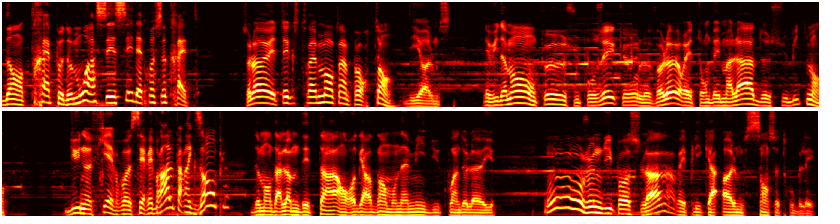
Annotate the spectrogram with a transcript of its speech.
dans très peu de mois, cesser d'être secrète. Cela est extrêmement important, dit Holmes. Évidemment, on peut supposer que le voleur est tombé malade subitement. D'une fièvre cérébrale, par exemple demanda l'homme d'État en regardant mon ami du coin de l'œil. Je ne dis pas cela, répliqua Holmes sans se troubler.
